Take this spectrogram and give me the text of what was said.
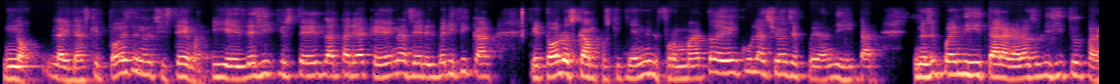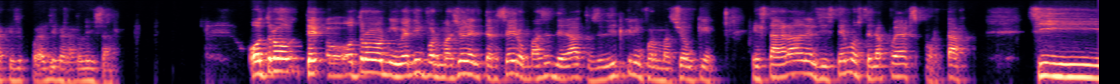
No, la idea es que todo esté en el sistema y es decir que ustedes la tarea que deben hacer es verificar que todos los campos que tienen el formato de vinculación se puedan digitar. Si no se pueden digitar, haga la solicitud para que se pueda llegar a realizar. Otro, otro nivel de información, el tercero, bases de datos, es decir, que la información que está grabada en el sistema usted la pueda exportar. Si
